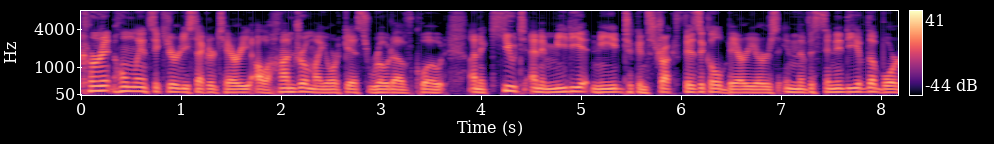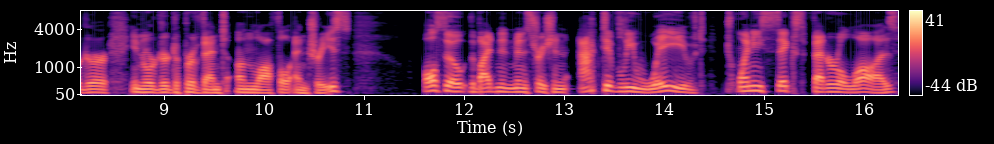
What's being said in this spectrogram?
Current Homeland Security Secretary Alejandro Mayorkas wrote of, quote, an acute and immediate need to construct physical barriers in the vicinity of the border in order to prevent unlawful entries. Also, the Biden administration actively waived 26 federal laws,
